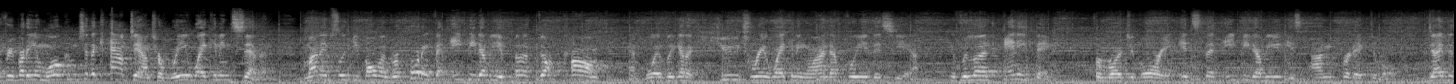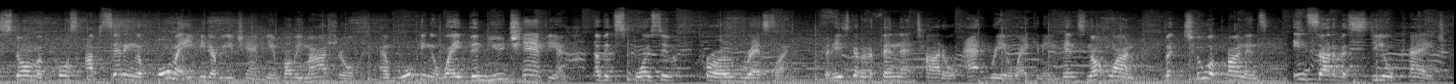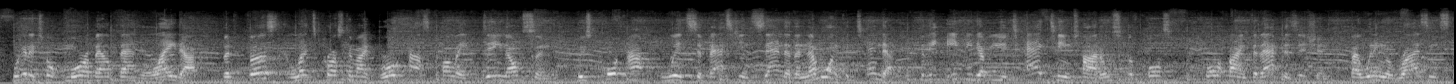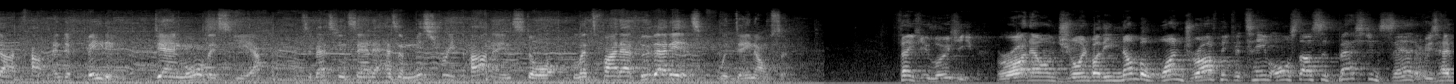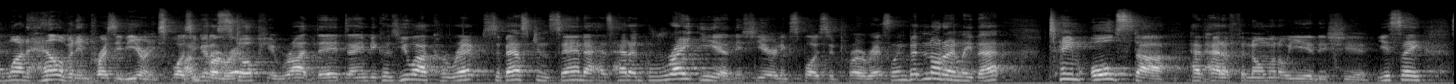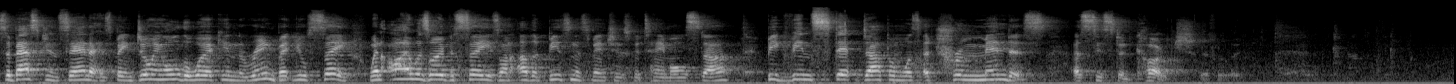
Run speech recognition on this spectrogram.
everybody and welcome to the countdown to Reawakening 7. My name's Lukey Boland, reporting for EPWPerth.com, and boy have we got a huge reawakening lined up for you this year. If we learned anything from Roger Glory, it's that EPW is unpredictable. Davis Storm, of course, upsetting the former EPW champion Bobby Marshall and walking away the new champion of explosive pro wrestling. But he's got to defend that title at Reawakening against not one, but two opponents inside of a steel cage. We're going to talk more about that later, but first let's cross to my broadcast colleague Dean Olson, who's caught up with Sebastian Sander, the number one contender for the EPW Tag Team titles, of course qualifying for that position by winning the Rising Star Cup and defeating Dan Moore this year. Sebastian Sander has a mystery partner in store. Let's find out who that is with Dean Olson. Thank you, Lukey. Right now, I'm joined by the number one draft pick for Team All Star, Sebastian Sander, who's had one hell of an impressive year in explosive I'm going to stop you right there, Dean, because you are correct. Sebastian Sander has had a great year this year in explosive pro wrestling, but not only that. Team All Star have had a phenomenal year this year. You see, Sebastian Sander has been doing all the work in the ring, but you'll see, when I was overseas on other business ventures for Team All Star, Big Vin stepped up and was a tremendous assistant coach. Definitely.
